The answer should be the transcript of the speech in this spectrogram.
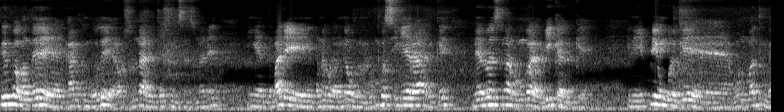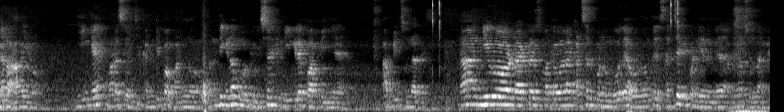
திரும்ப வந்து காமிக்கும்போது அவர் சொன்னார் ஜெயச்சந்திரன் சார் சொன்னார் நீங்கள் இந்த மாதிரி பண்ணக்கூடாதுங்க. உங்களுக்கு ரொம்ப சிவியராக இருக்குது நர்வஸ்லாம் ரொம்ப வீக்காக இருக்குது இது எப்படி உங்களுக்கு ஒன் மந்த்துக்கு மேலே ஆகிடும் நீங்கள் மனசு வச்சு கண்டிப்பாக பண்ணணும். வந்தீங்கன்னா உங்களுக்கு ரிசல்ட் நீங்களே பார்ப்பீங்க. அப்படின்னு சொன்னார். நான் நியூரோ டாக்டர்ஸ் மற்றவங்களாம் கன்சல்ட் பண்ணும்போது அவங்க வந்து சர்ஜரி பண்ணிடுங்க அப்படின்னு சொன்னாங்க.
